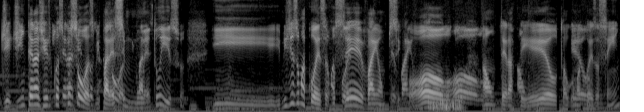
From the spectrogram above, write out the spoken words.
de, de interagir com as pessoas. Me parece muito isso. E me diz uma coisa, você vai a um psicólogo, a um terapeuta, alguma coisa assim?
